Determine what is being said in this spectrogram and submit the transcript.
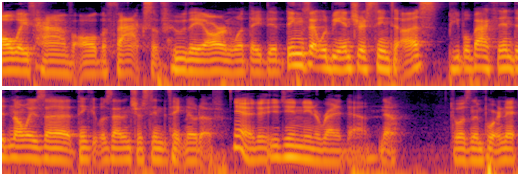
always have all the facts of who they are and what they did. Things that would be interesting to us. People back then didn't always uh, think it was that interesting to take note of. Yeah, you didn't need to write it down. No, it wasn't important.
